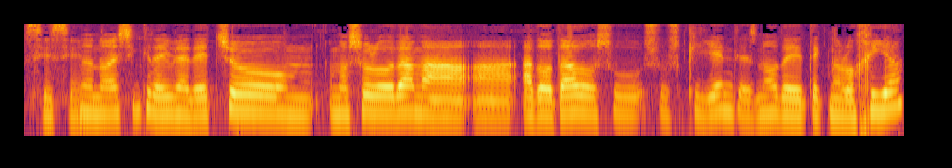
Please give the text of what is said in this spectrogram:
Sí sí. No no es increíble. De hecho no solo Dama ha, ha dotado su, sus clientes no de tecnología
